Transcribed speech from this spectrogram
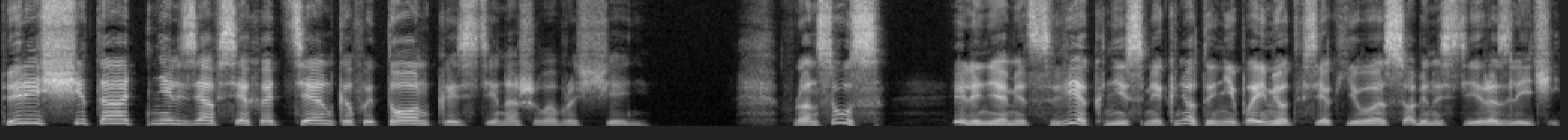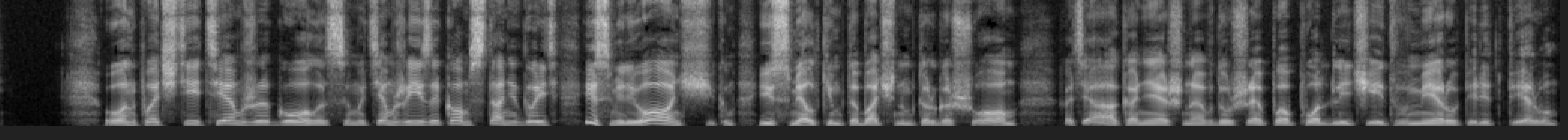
Пересчитать нельзя всех оттенков и тонкостей нашего обращения. Француз или немец век не смекнет и не поймет всех его особенностей и различий. Он почти тем же голосом и тем же языком станет говорить и с миллионщиком, и с мелким табачным торгашом, хотя, конечно, в душе поподличит в меру перед первым.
